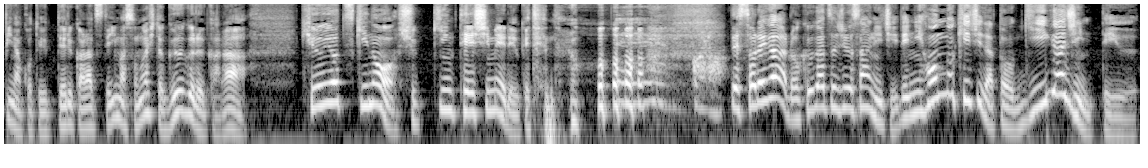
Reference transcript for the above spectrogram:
飛なこと言ってるからっつって、今その人 Google から、給与付きの出勤停止命令受けてんのよ。で、それが6月13日。で、日本の記事だと、ギーガ人っていう、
